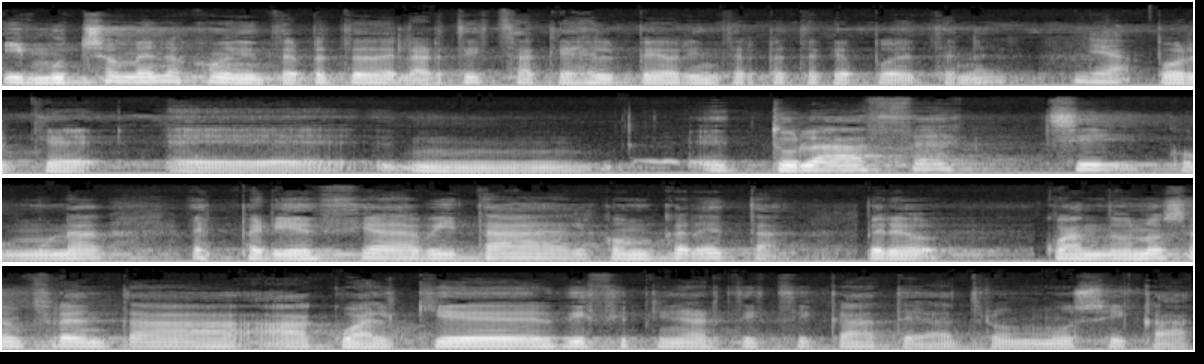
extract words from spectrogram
y mucho menos con el intérprete del artista, que es el peor intérprete que puede tener. Porque eh, mm, eh, tú la haces, sí, con una experiencia vital, concreta, pero cuando uno se enfrenta a cualquier disciplina artística, teatro, música,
